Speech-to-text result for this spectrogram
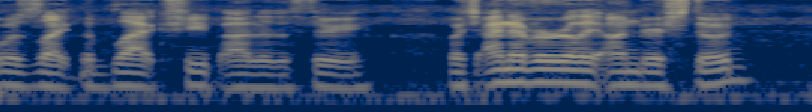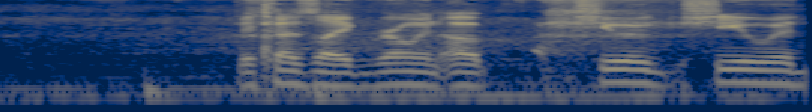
was like the black sheep out of the three, which I never really understood. Because like growing up, she would she would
